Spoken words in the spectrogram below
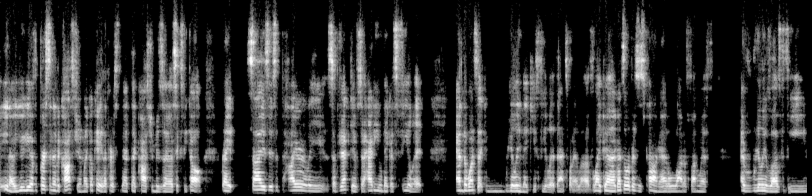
you know you, you have a person in a costume like okay that person that that costume is uh, six feet tall right? Size is entirely subjective so how do you make us feel it? And the ones that can really make you feel it that's what i love. Like uh, godzilla versus kong i had a lot of fun with. I really loved the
